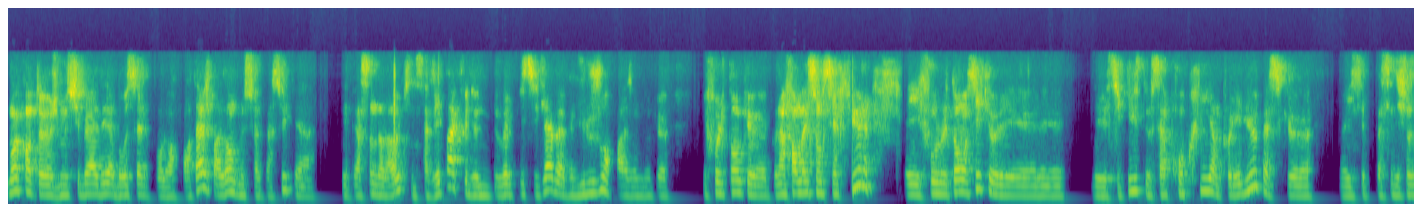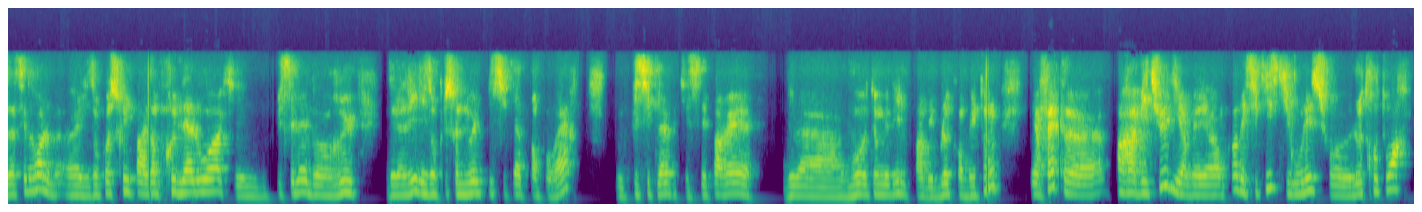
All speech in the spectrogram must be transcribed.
Moi, quand euh, je me suis baladé à Bruxelles pour le reportage, par exemple, je me suis aperçu qu'il y a des personnes dans la rue qui ne savaient pas que de nouvelles pistes cyclables avaient vu le jour, par exemple. Donc, il faut le temps que, l'information circule et il faut le temps aussi que les, cyclistes s'approprient un peu les lieux parce que il s'est passé des choses assez drôles. Ils ont construit, par exemple, rue de la Loi, qui est une plus célèbre rue de la ville. Ils ont construit une nouvelle piste cyclable temporaire, une piste cyclable qui séparait de la voie automobile par des blocs en béton. Et en fait, euh, par habitude, il y avait encore des cyclistes qui roulaient sur le trottoir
